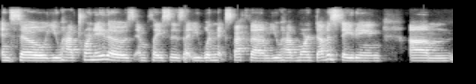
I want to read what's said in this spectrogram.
and so you have tornadoes in places that you wouldn't expect them you have more devastating um,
